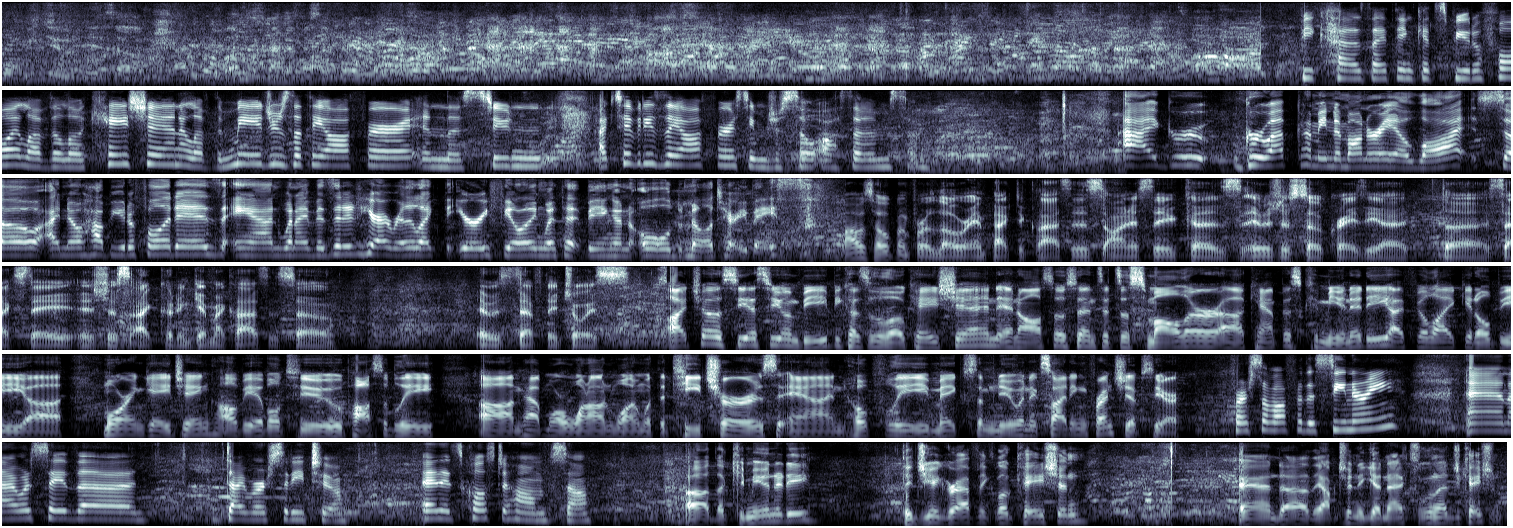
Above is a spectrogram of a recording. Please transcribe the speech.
what we do is um, for a wellness of because I think it's beautiful. I love the location, I love the majors that they offer, and the student activities they offer seem just so awesome. So. Grew grew up coming to Monterey a lot, so I know how beautiful it is. And when I visited here, I really liked the eerie feeling with it being an old military base. I was hoping for lower impacted classes, honestly, because it was just so crazy at the Sac State. It's just I couldn't get my classes, so it was definitely a choice. I chose CSUMB because of the location and also since it's a smaller uh, campus community, I feel like it'll be uh, more engaging. I'll be able to possibly um, have more one-on-one with the teachers and hopefully make some new and exciting friendships here. First of all, for the scenery, and I would say the diversity too. And it's close to home, so. Uh, the community, the geographic location, and uh, the opportunity to get an excellent education.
